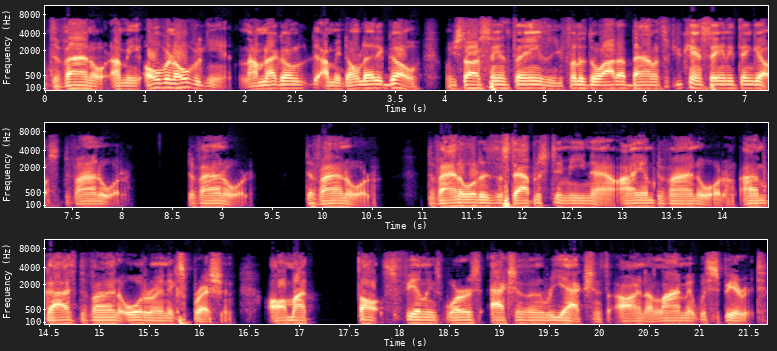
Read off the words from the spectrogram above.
divine order, I mean, over and over again. I'm not going to, I mean, don't let it go. When you start saying things and you feel as though out of balance, if you can't say anything else, divine order, divine order, divine order. Divine order is established in me now. I am divine order. I'm God's divine order and expression. All my thoughts, feelings, words, actions, and reactions are in alignment with spirit.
